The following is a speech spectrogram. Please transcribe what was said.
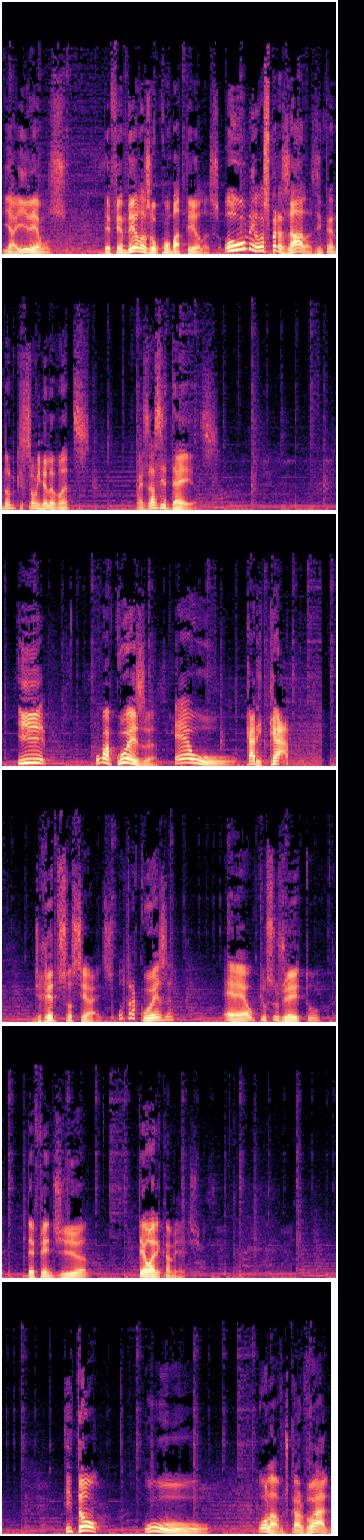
E aí iremos defendê-las ou combatê-las, ou menosprezá-las, entendendo que são irrelevantes. Mas as ideias. E uma coisa é o caricato de redes sociais, outra coisa é o que o sujeito defendia teoricamente. Então, o Olavo de Carvalho,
